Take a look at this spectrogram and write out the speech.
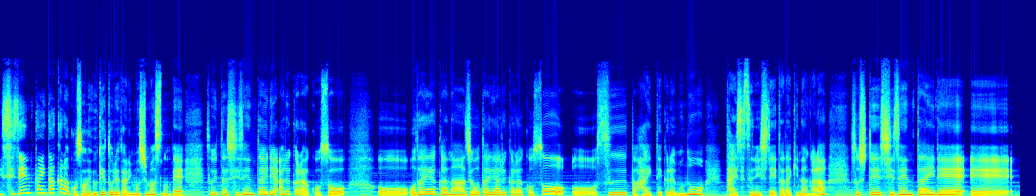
自然体だからこそね受け取れたりもしますのでそういった自然体であるからこそ穏やかな状態であるからこそスーッと入ってくるものを大切にしていただきながらそして自然体で、えー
